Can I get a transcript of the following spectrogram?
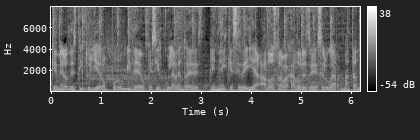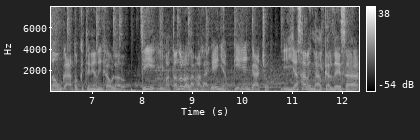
que me lo destituyeron por un video que circulaba en redes en el que se veía a dos trabajadores de ese lugar matando a un gato que tenían enjaulado. Sí, y matándolo a la malagueña, bien gacho. Y ya saben, la alcaldesa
